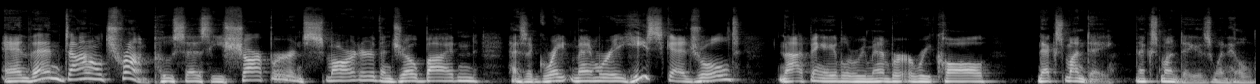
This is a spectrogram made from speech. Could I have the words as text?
And then Donald Trump, who says he's sharper and smarter than Joe Biden, has a great memory. He's scheduled, not being able to remember or recall, next Monday. Next Monday is when he'll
